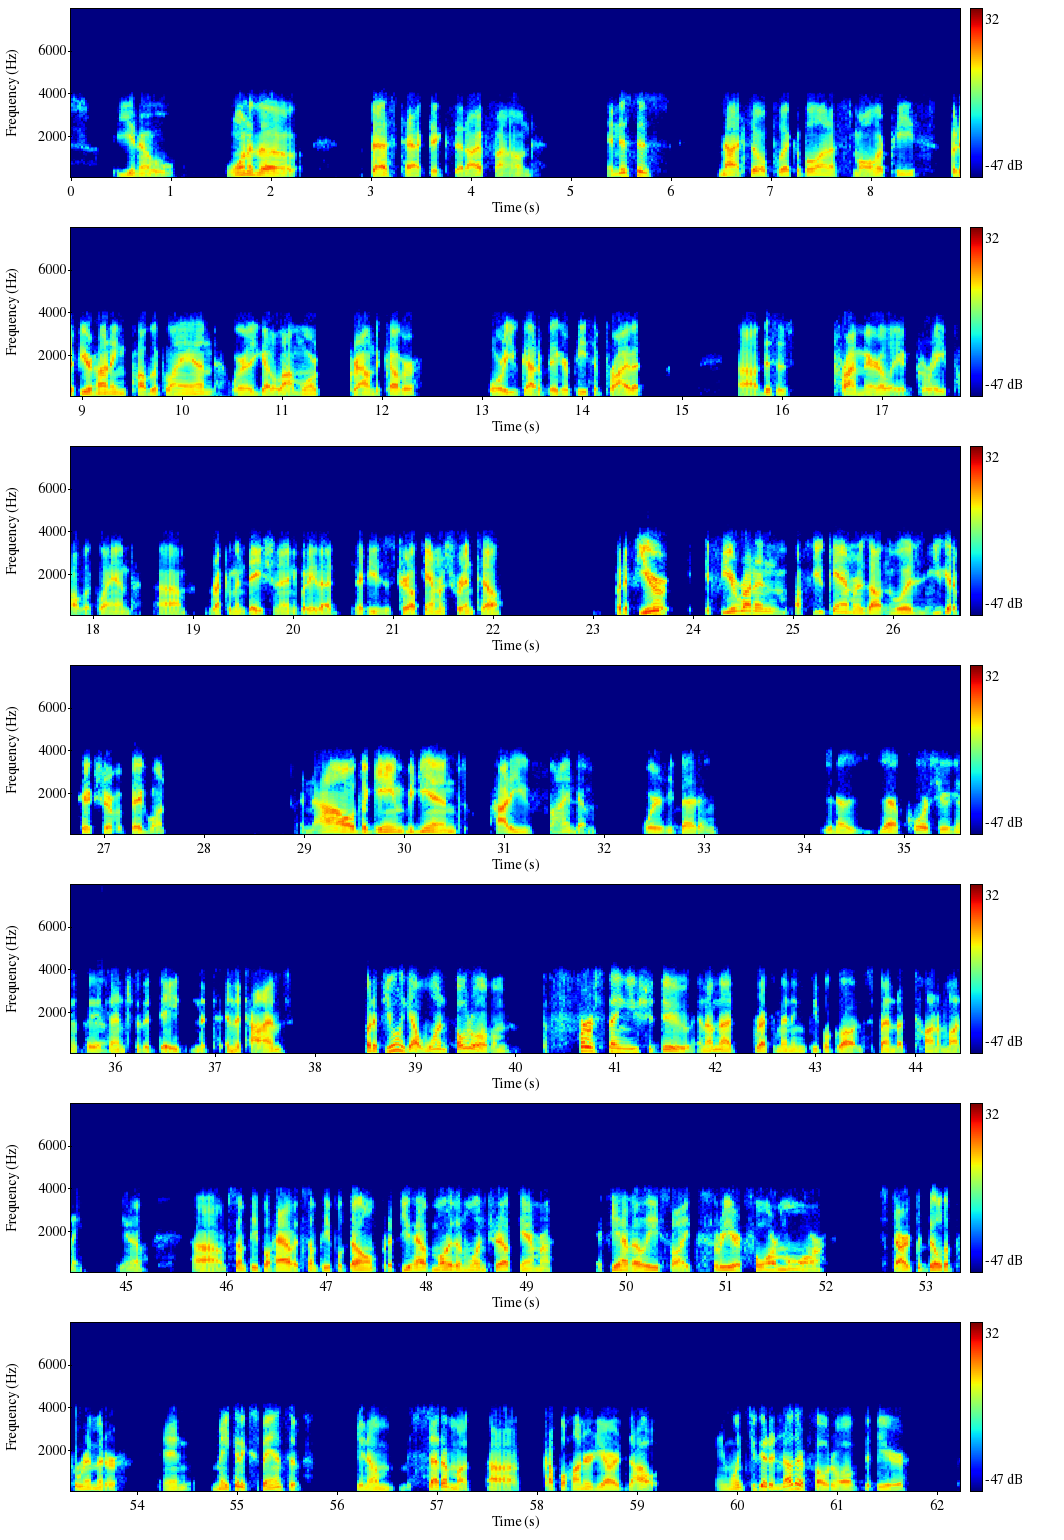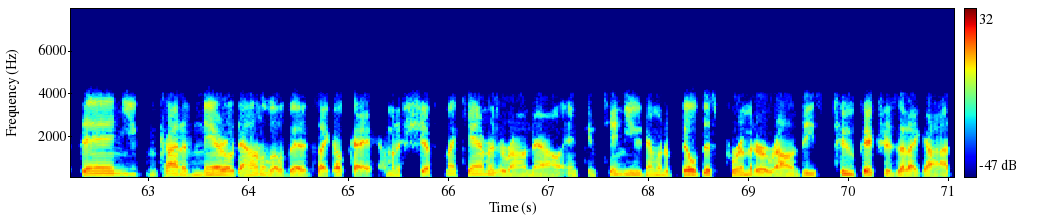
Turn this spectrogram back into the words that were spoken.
you know one of the best tactics that i've found and this is not so applicable on a smaller piece but if you're hunting public land where you got a lot more ground to cover or you've got a bigger piece of private uh, this is primarily a great public land um, recommendation to anybody that that uses trail cameras for intel. But if you're if you're running a few cameras out in the woods and you get a picture of a big one, and now the game begins. How do you find him? Where is he bedding? You know, yeah, of course you're going to pay yeah. attention to the date and the and the times. But if you only got one photo of him, the first thing you should do, and I'm not recommending people go out and spend a ton of money. You know, um, some people have it, some people don't. But if you have more than one trail camera, if you have at least like three or four more, start to build a perimeter and make it expansive. You know, set them a, a couple hundred yards out. And once you get another photo of the deer, then you can kind of narrow down a little bit. It's like, okay, I'm going to shift my cameras around now and continue. I'm going to build this perimeter around these two pictures that I got.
